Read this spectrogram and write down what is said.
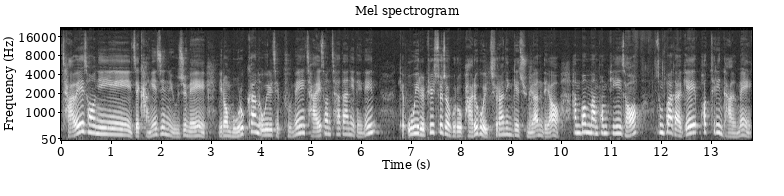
자외선이 이제 강해지는 요즘에 이런 모로칸 오일 제품에 자외선 차단이 되는 오일을 필수적으로 바르고 외출하는 게 중요한데요. 한 번만 펌핑해서 손바닥에 퍼트린 다음에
